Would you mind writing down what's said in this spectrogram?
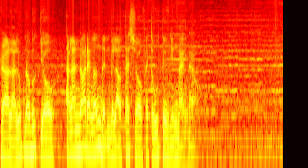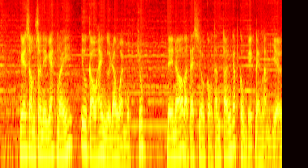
Ra là lúc nó bước vô, Thằng anh nó đang ấn định với lão Tesso Phải tú tiêu những mạng nào. Nghe xong Sony gác máy, Yêu cầu hai người ra ngoài một chút, Để nó và Tesso còn thanh toán gấp công việc đang làm dở.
